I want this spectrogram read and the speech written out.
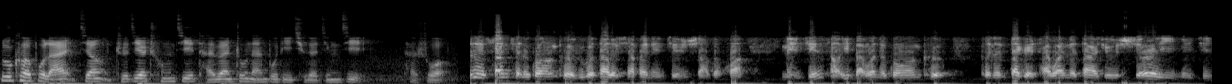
陆客不来将直接冲击台湾中南部地区的经济。他说：“这三成的观光客如果到了下半年减少的话，每减少一百万的观光客，可能带给台湾的大概就是十二亿美金。”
